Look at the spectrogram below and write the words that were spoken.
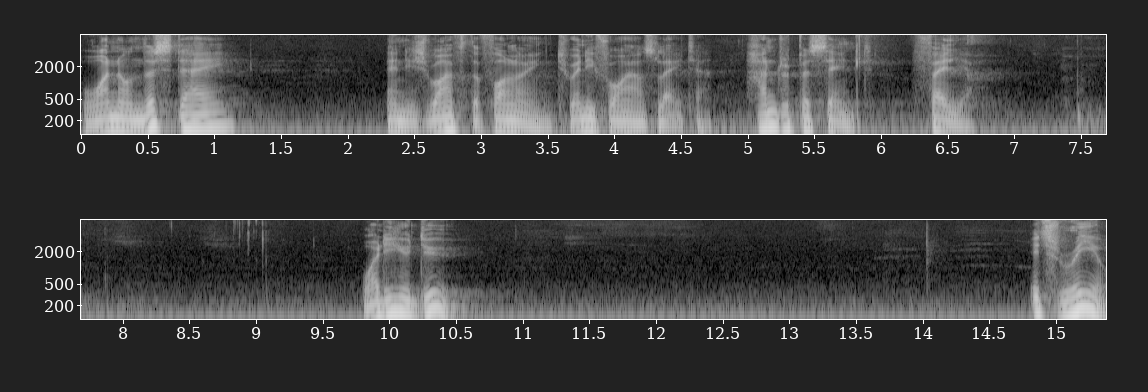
One on this day, and his wife the following, 24 hours later. 100% failure. What do you do? It's real.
